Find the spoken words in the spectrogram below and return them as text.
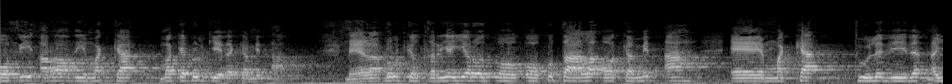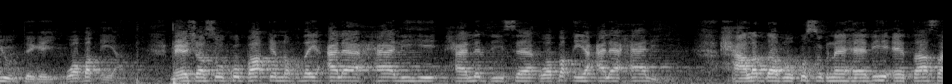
oo fii araadi maka maka dhulkeeda ka mid ah. Meelaa dhulka qaryo yarood oo ku taala oo ka mid ah ee maka tuuladeeda ayuu degay wa baqiya. Meeshaasuu ku baaqi noqday calaa xaalihi xaaladiisa wa baqiya calaa xaalihi. Xaaladdaa buu ku sugnaa haadihi ee taasa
